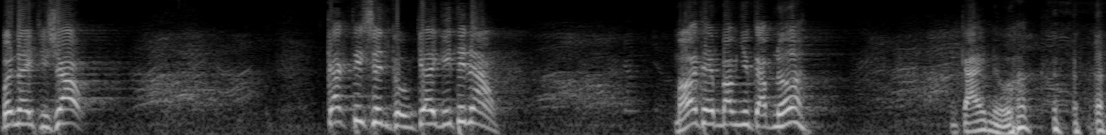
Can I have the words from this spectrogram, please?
bên đây thì sao? Các thí sinh cùng chơi nghĩ thế nào? Mở thêm bao nhiêu cặp nữa? Một cái nữa.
